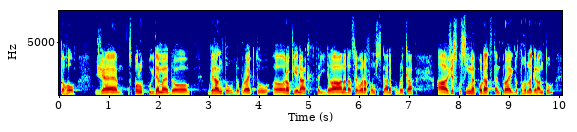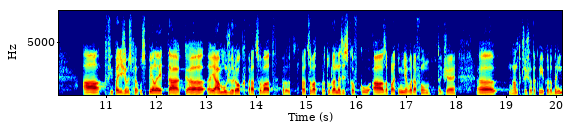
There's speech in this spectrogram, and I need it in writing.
toho, že spolu půjdeme do grantu, do projektu Rok jinak, který dělá nadace Vodafone Česká republika a že zkusíme podat ten projekt do tohohle grantu. A v případě, že bychom uspěli, tak eh, já můžu rok pracovat, pro, pracovat pro tuhle neziskovku a zaplatí mě Vodafone. Takže uh, nám to přišlo takový jako dobrý.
